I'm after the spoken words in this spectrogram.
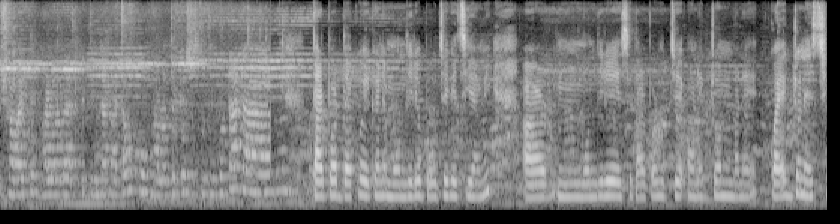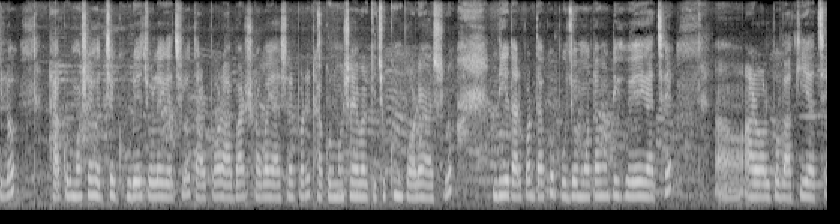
সবাই খুব ভালোভাবে আজকের দিনটা কাটাও। খুব ভালো থেকো, সুস্থ থেকো। টাটা! তারপর দেখো, এখানে মন্দিরে পৌঁছে গেছি আমি। আর মন্দিরে এসে তারপর হচ্ছে অনেকজন মানে কয়েকজন এসছিল। ঠাকুর মশাই হচ্ছে ঘুরে চলে গেছিল। তারপর আবার সবাই আসার পরে ঠাকুর মশাই আবার কিছুক্ষণ পরে আসলো। দিয়ে তারপর দেখো, পুজো মোটামুটি হয়ে গেছে। আর অল্প বাকি আছে।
